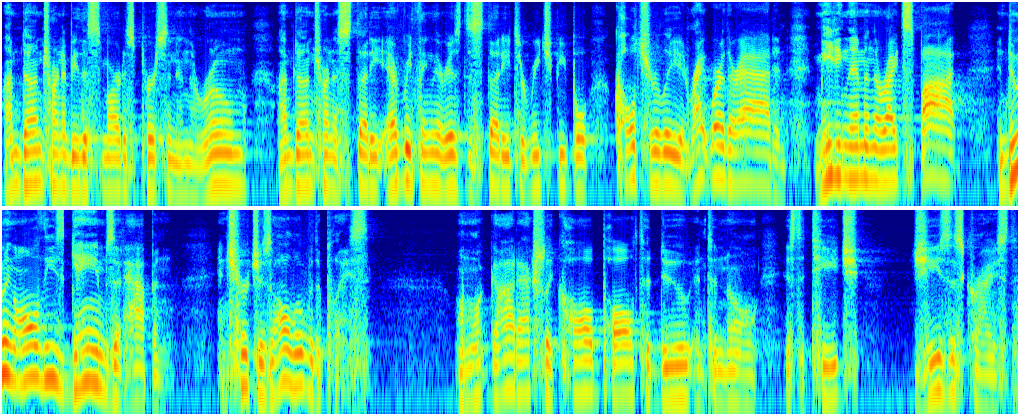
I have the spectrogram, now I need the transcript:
I'm done trying to be the smartest person in the room. I'm done trying to study everything there is to study to reach people culturally and right where they're at and meeting them in the right spot and doing all these games that happen in churches all over the place. When what God actually called Paul to do and to know is to teach Jesus Christ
